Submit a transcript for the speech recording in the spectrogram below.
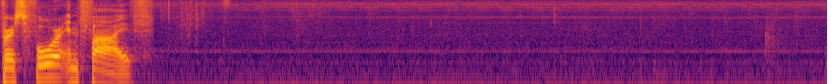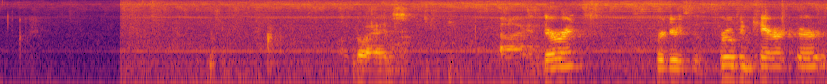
verse 4 and 5. Go ahead. Uh, Endurance produces proven character,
